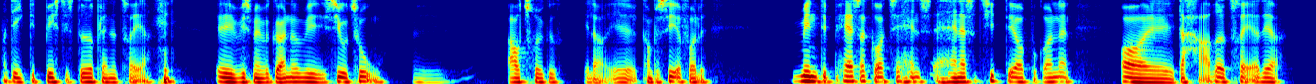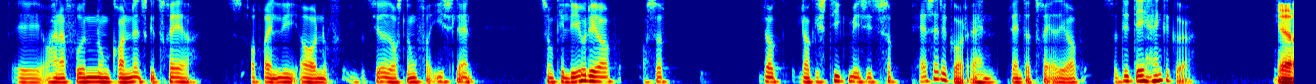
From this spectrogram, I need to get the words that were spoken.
og det er ikke det bedste sted at plante træer, øh, hvis man vil gøre noget med CO2-aftrykket, eller øh, kompensere for det. Men det passer godt til hans, at han er så tit deroppe på Grønland, og øh, der har været træer der, øh, og han har fundet nogle grønlandske træer oprindeligt, og importeret også nogle fra Island, som kan leve deroppe, og så log- logistikmæssigt, så passer det godt, at han planter træer deroppe. Så det er det, han kan gøre. ja.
